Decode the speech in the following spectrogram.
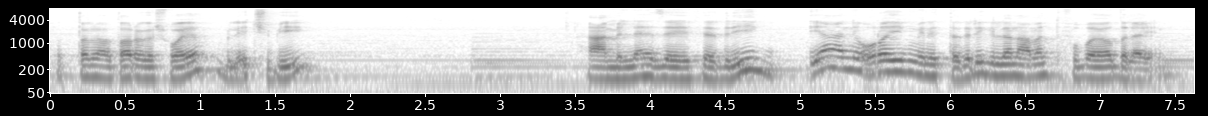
أحط لها درجة شوية بالاتش بي هعمل لها زي تدريج يعني قريب من التدريج اللي أنا عملته في بياض العين.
